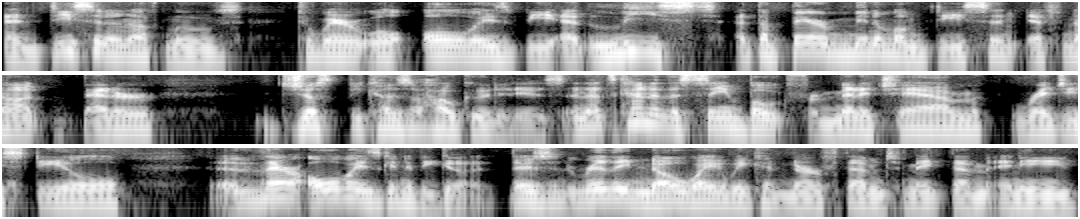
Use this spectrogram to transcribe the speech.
and decent enough moves to where it will always be at least at the bare minimum decent, if not better, just because of how good it is. And that's kind of the same boat for Medicham, Registeel. They're always going to be good. There's really no way we could nerf them to make them any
